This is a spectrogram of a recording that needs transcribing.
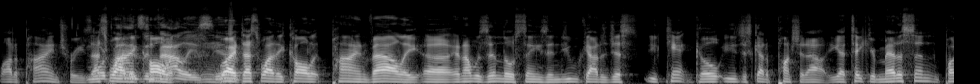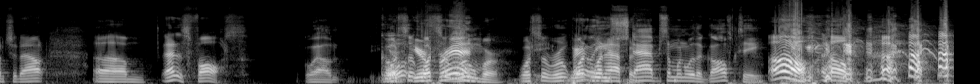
a lot of pine trees. That's More why they pines than call valleys, it yeah. right. That's why they call it Pine Valley. Uh, and I was in those things, and you got to just you can't go. You just got to punch it out. You got to take your medicine, and punch it out. Um, that is false. Well, What's the, your what's friend, the rumor? What's the rumor? What, apparently what you happened? stabbed someone with a golf tee. oh, oh.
